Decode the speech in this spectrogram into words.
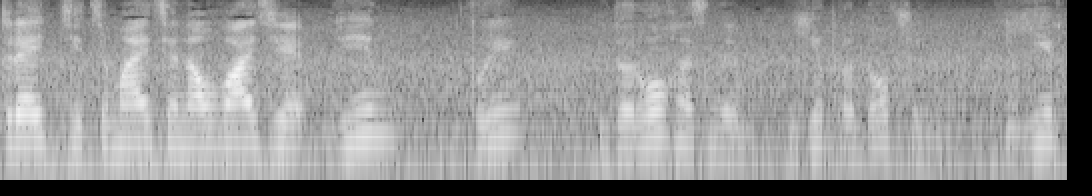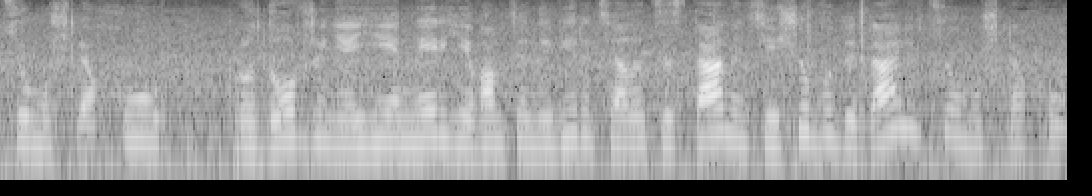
Третій, це мається на увазі він, ви і дорога з ним. Є продовження. Є в цьому шляху продовження, є енергія, вам це не віриться, але це станеться. І що буде далі в цьому шляху?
